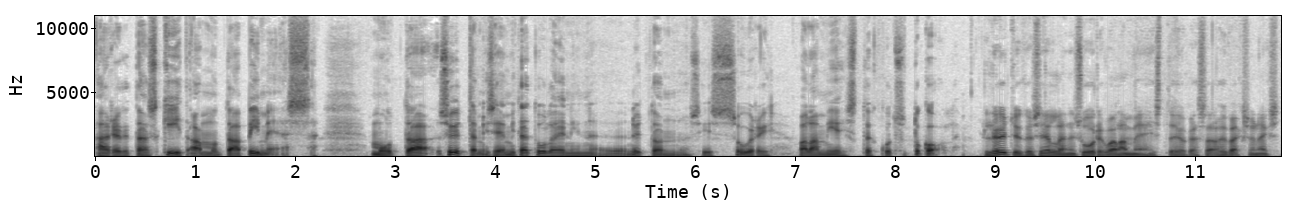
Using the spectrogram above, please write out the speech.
harjoitetaan skiit-ammuntaa pimeässä. Mutta syyttämiseen mitä tulee, niin nyt on siis suuri valamiehistö kutsuttu koolle. Löytyykö sellainen suuri valamiehistö, joka saa hyväksynnäksi?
